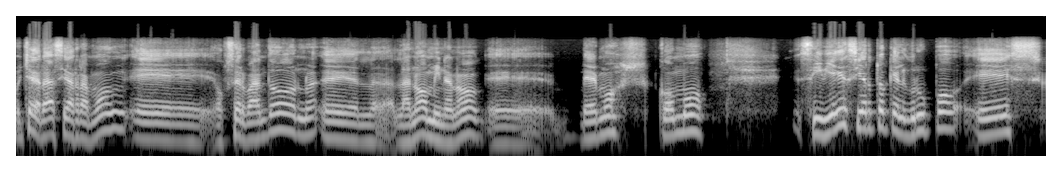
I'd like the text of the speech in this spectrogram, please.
Muchas gracias, Ramón. Eh, observando eh, la, nómina, ¿no? Eh, vemos cómo, si bien es cierto que el grupo es,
